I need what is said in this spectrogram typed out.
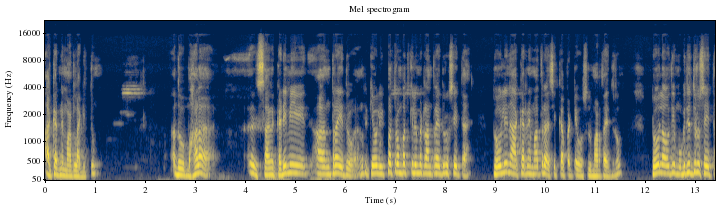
ಆಕರಣೆ ಮಾಡಲಾಗಿತ್ತು. ಅದು ಬಹಳ, ಸ, ಕಡಿಮೆ ಅಂತರ ಇದ್ದರು ಅಂದರೆ ಕೇವಲ ಇಪ್ಪತ್ತೊಂಬತ್ತು ಕಿಲೋಮೀಟರ್ ಅಂತರ ಇದ್ದರೂ ಸಹಿತ ಟೋಲಿನ ಆಕರಣೆ ಮಾತ್ರ ಸಿಕ್ಕಾಪಟ್ಟೆ ವಸೂಲು ಮಾಡ್ತಾಯಿದ್ರು ಟೋಲ್ ಅವಧಿ ಮುಗಿದಿದ್ದರೂ ಸಹಿತ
